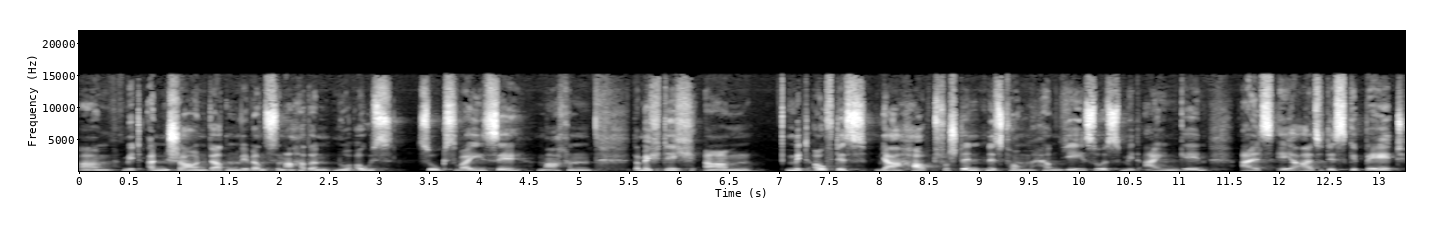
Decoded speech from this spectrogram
ähm, mit anschauen werden, wir werden es nachher dann nur auszugsweise machen, da möchte ich ähm, mit auf das ja, Hauptverständnis vom Herrn Jesus mit eingehen, als er also das Gebet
